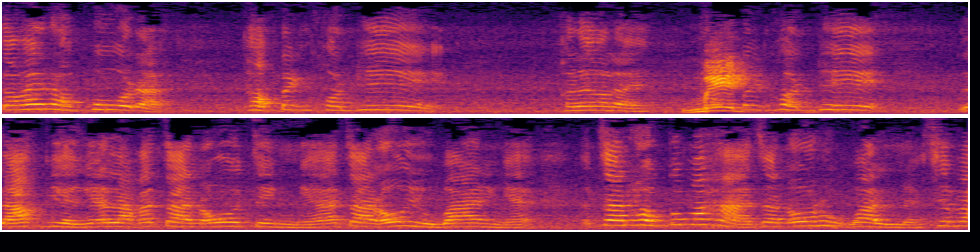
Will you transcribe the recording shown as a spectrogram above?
ต้องให้ท็อปพูดอะท็อปเป็นคนที่เขาเรียกอะไรเมธเป็นคนที่รักอย่างเงี้ยรักอาจารย์โอ้จริงอย่างเงี้ยอาจารย์โอ้อยู่บ้านอย่างเงี้ยอาจารย์ท็อปก็มาหาอาจารย์โอ้ทุกวันเลยใช่ไหม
